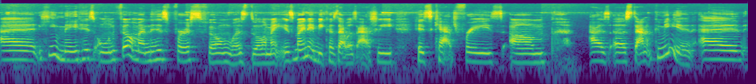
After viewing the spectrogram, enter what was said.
and he made his own film. And his first film was Dolemite is My Name because that was actually his catchphrase um, as a stand-up comedian and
